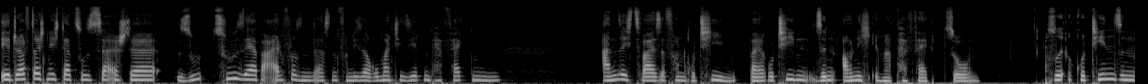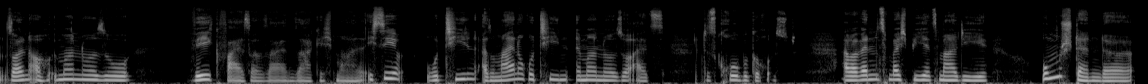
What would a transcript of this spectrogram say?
ihr dürft euch nicht dazu zu sehr beeinflussen lassen von dieser romantisierten, perfekten Ansichtsweise von Routinen, weil Routinen sind auch nicht immer perfekt. So, so Routinen sind, sollen auch immer nur so Wegweiser sein, sag ich mal. Ich sehe Routinen, also meine Routinen immer nur so als das grobe Gerüst. Aber wenn du zum Beispiel jetzt mal die Umstände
